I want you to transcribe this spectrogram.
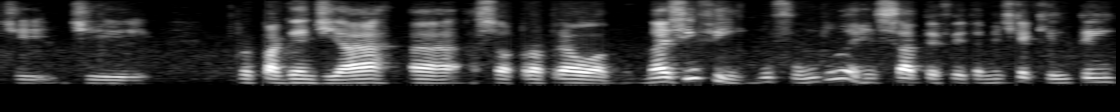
de, de propagandear a, a, sua própria obra. Mas, enfim, no fundo, a gente sabe perfeitamente que aquilo tem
